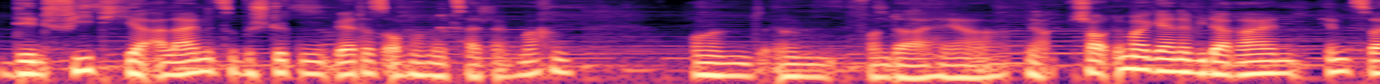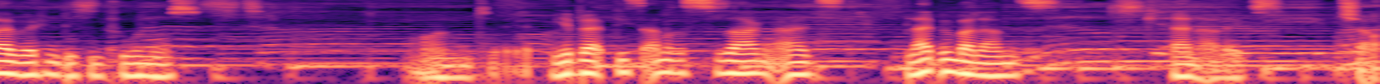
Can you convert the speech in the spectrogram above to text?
Den Feed hier alleine zu bestücken, werde das auch noch eine Zeit lang machen. Und ähm, von daher, ja, schaut immer gerne wieder rein im zweiwöchentlichen Turnus. Und äh, mir bleibt nichts anderes zu sagen als bleib im Balance. Dein Alex. Ciao.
